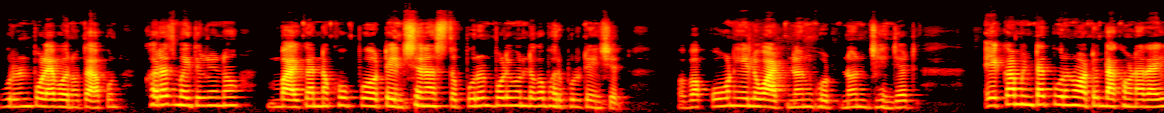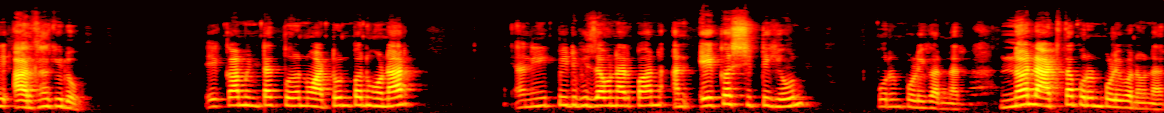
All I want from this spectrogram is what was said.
पुरणपोळ्या बनवता आपण. खरंच मैत्रिणीनं बायकांना खूप टेन्शन असतं. पुरणपोळी म्हणलं का भरपूर टेन्शन. बाबा कोण हे वाटणं घोटणं झेंझट? एका मिनटात पुरण वाटून दाखवणार आहे अर्धा किलो. एका मिनटात पुरण वाटून पण होणार आणि पीठ भिजवणार पण आणि एकच शिट्टी घेऊन पुरणपोळी करणार. न लाटता पुरणपोळी बनवणार.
